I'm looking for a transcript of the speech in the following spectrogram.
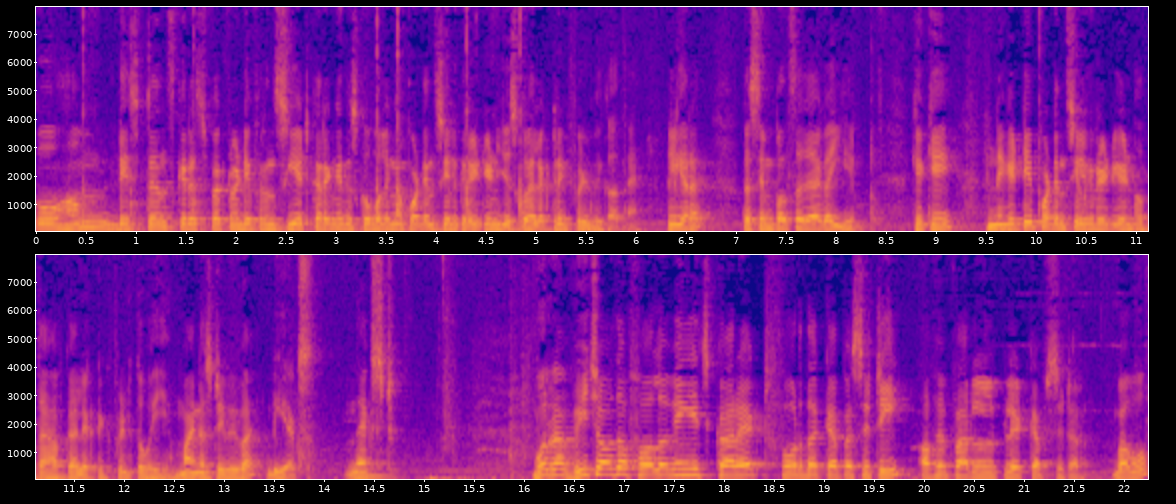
को हम डिस्टेंस के रिस्पेक्ट में डिफ्रेंशिएट करेंगे, जिसको बोलेंगे पोटेंशियल ग्रेडियंट जिसको इलेक्ट्रिक फ़ील्ड भी कहते हैं। क्लियर है? तो सिंपल सा जाएगा ये, क्योंकि नेगेटिव पोटेंशियल ग्रेडियंट होता है आपका इलेक्ट्रिक फ़ील्ड तो वही है minus D V by D X next बोल रहा है which of the following is correct for the capacity of a parallel plate capacitor बाबू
